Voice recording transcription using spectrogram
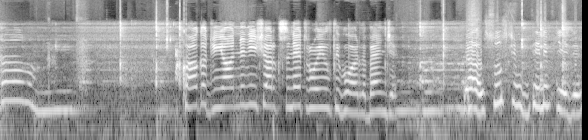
call me. Kanka dünyanın en iyi şarkısı net royalty bu arada bence. Ya sus şimdi telif yiyeceğiz.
